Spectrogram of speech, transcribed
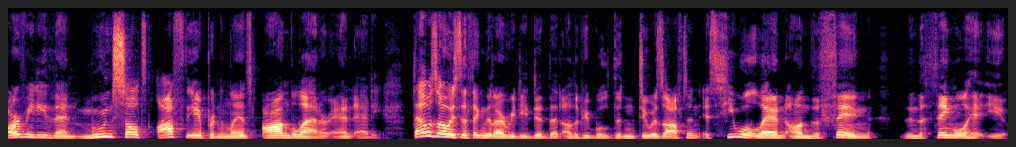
RVD then moonsaults off the apron and lands on the ladder and Eddie. That was always the thing that RVD did that other people didn't do as often. Is he will land on the thing, then the thing will hit you.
